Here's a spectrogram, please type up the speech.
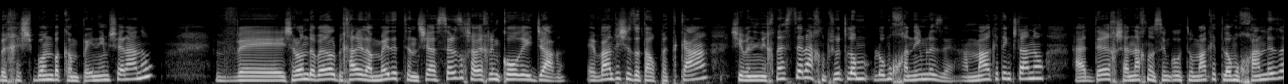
בחשבון בקמפיינים שלנו, ושלא נדבר על בכלל ללמד את אנשי ה sales עכשיו איך למכור HR. הבנתי שזאת הרפתקה, שאם אני נכנסת אליה, אנחנו פשוט לא, לא מוכנים לזה. ה marketing שלנו, הדרך שאנחנו עושים go to market לא מוכן לזה,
